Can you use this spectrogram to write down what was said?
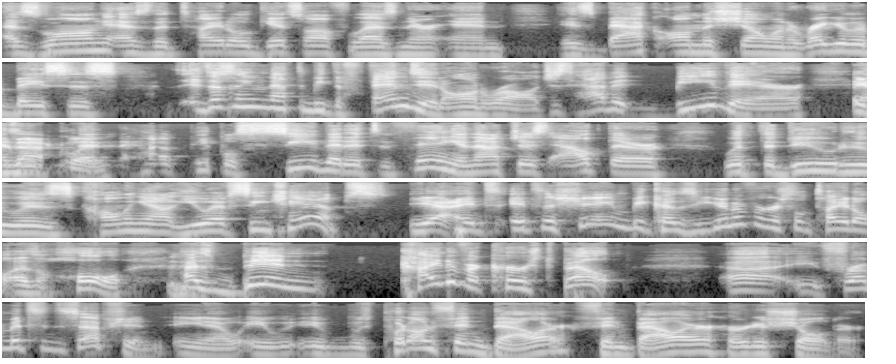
as long as the title gets off Lesnar and is back on the show on a regular basis, it doesn't even have to be defended on Raw. Just have it be there and- Exactly. and have people see that it's a thing and not just out there with the dude who is calling out UFC champs. Yeah, it's it's a shame because the Universal title as a whole has been kind of a cursed belt uh, from its inception. You know, it, it was put on Finn Balor. Finn Balor hurt his shoulder.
